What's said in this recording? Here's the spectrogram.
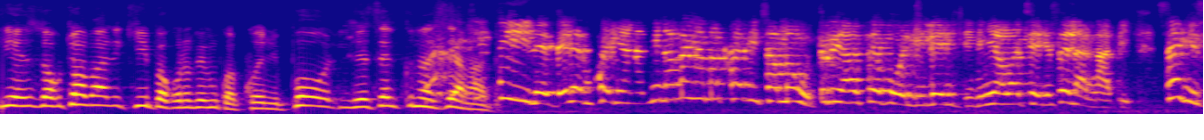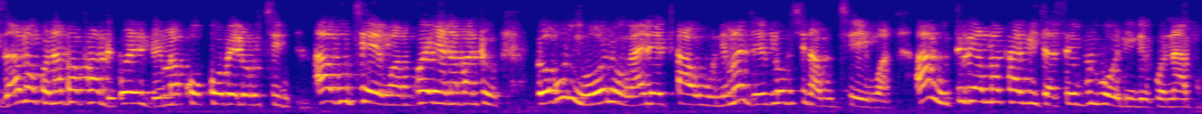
ye sizwa kuthiwa balikhipha khonapha emgwaqweni. Pho leselicina lisiya ngaphi iphile vele mkhwenyana. Mina amanye amakhabithi amangu-three asebolile endlini ngiyawathengisela ngaphi? Sengizama khonapha phambi kwendlu emakhokhobe lokuthini akuthengwa mkhwenyana abantu. Lokungcono ngale thawuni. Manje kulokutshini akuthengwa? Angu-three amakhabithi asebolile khonapha.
